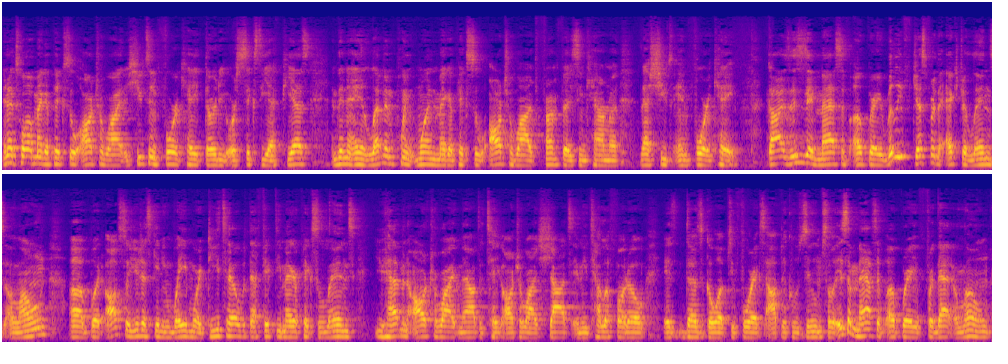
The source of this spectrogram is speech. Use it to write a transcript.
and a 12 megapixel ultra wide. It shoots in 4K 30 or 60 FPS, and then an 11.1 megapixel ultra wide front facing camera that shoots in 4K. Guys, this is a massive upgrade, really just for the extra lens alone, uh, but also you're just getting way more detail with that 50 megapixel lens. You have an ultra wide now to take ultra wide shots, and the telephoto it does go up to 4x optical zoom, so it's a massive upgrade for that alone.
